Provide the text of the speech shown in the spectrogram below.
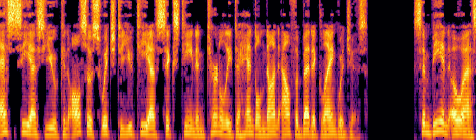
SCSU can also switch to UTF-16 internally to handle non-alphabetic languages. Symbian OS,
